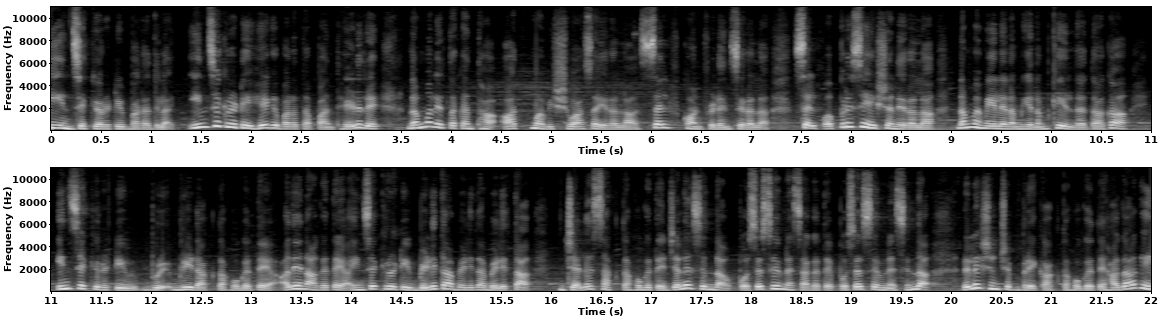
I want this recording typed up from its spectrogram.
ಈ ಇನ್ಸೆಕ್ಯೂರಿಟಿ ಬರೋದಿಲ್ಲ. ಇನ್ಸೆಕ್ಯೂರಿಟಿ ಹೇಗೆ ಬರತ್ತಪ್ಪ ಅಂತ ಹೇಳಿದ್ರೆ ನಮ್ಮಲ್ಲಿರ್ತಕ್ಕಂತಹ ಆತ್ಮವಿಶ್ವಾಸ ಇರಲ್ಲ ಸೆಲ್ಫ್ ಕಾನ್ಫಿಡೆನ್ಸ್ ಇರಲ್ಲ ಸೆಲ್ಫ್ ಅಪ್ರಿಸಿಯೇಷನ್ ಇರಲ್ಲ. ನಮ್ಮ ಮೇಲೆ ನಮಗೆ ನಂಬಿಕೆ ಇಲ್ಲದಾಗ ಇನ್ಸೆಕ್ಯೂರಿಟಿ ಬ್ರೀಡ್ ಆಗ್ತಾ ಹೋಗುತ್ತೆ. ಅದೇನಾಗುತ್ತೆ? ಇನ್ಸೆಕ್ಯೂರಿಟಿ ಬೆಳೀತಾ ಬೆಳೀತಾ ಬೆಳೀತಾ ಜೆಲಸ್ ಆಗ್ತಾ ಹೋಗುತ್ತೆ ಜೆಲಸ್ಸಿಂದ ಪೊಸೆಸಿವ್ನೆಸ್ ಆಗುತ್ತೆ ಪೊಸೆಸಿವ್ನೆಸ್ಸಿಂದ ರಿಲೇಷನ್ಶಿಪ್ ಬ್ರೇಕ್ ಆಗ್ತಾ ಹೋಗುತ್ತೆ. ಹಾಗಾಗಿ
